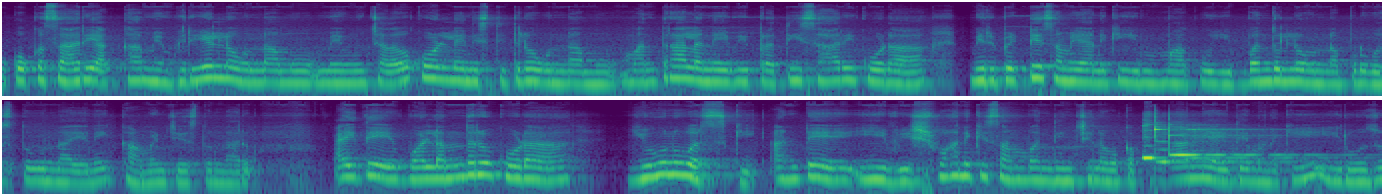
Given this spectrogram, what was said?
ఒక్కొక్కసారి అక్క మేము పీరియడ్లో ఉన్నాము మేము చదవుకోలేని స్థితిలో ఉన్నాము. మంత్రాలు అనేవి ప్రతిసారి కూడా మీరు పెట్టే సమయానికి మాకు ఇబ్బందుల్లో ఉన్నప్పుడు వస్తూ ఉన్నాయని కామెంట్ చేస్తున్నారు. అయితే వాళ్ళందరూ కూడా యూనివర్స్కి అంటే ఈ విశ్వానికి సంబంధించిన ఒక పదాన్ని అయితే మనకి ఈరోజు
